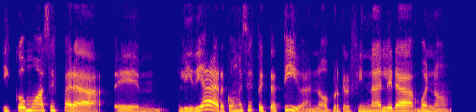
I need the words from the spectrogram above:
y cómo haces para em, lidiar con esa expectativa, ¿no? Porque al final era, bueno,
